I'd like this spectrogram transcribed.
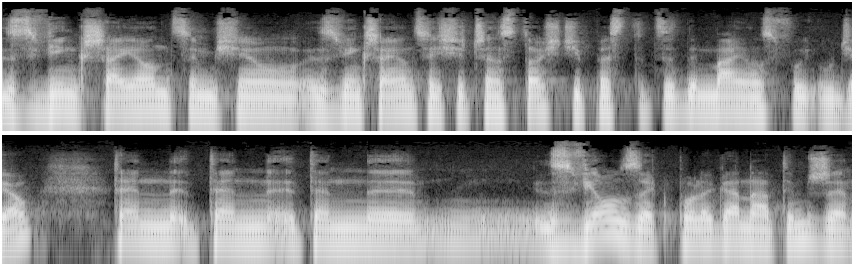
zwiększającym się, zwiększającej się częstości pestycydy mają swój udział. Ten, ten, ten y, związek polega na tym, że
